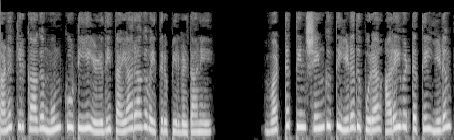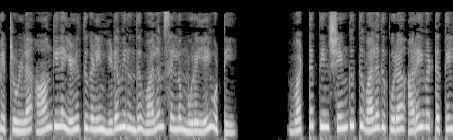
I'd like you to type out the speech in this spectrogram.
கணக்கிற்காக முன்கூட்டியே எழுதி தயாராக வைத்திருப்பீர்கள் தானே. வட்டத்தின் செங்குத்து இடதுபுற அரைவட்டத்தில் இடம்பெற்றுள்ள ஆங்கில எழுத்துகளின் இடமிருந்து வலம் செல்லும் முறையை ஒட்டி. வட்டத்தின் செங்குத்து வலதுபுற அரைவட்டத்தில்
